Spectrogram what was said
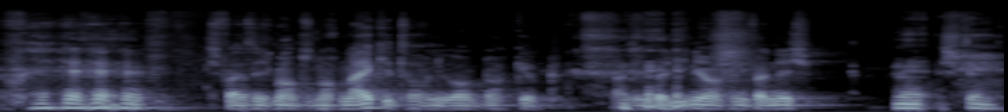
ich weiß nicht mal, ob es noch Nike Town überhaupt noch gibt. Also in Berlin auf jeden Fall nicht. Nee, stimmt.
